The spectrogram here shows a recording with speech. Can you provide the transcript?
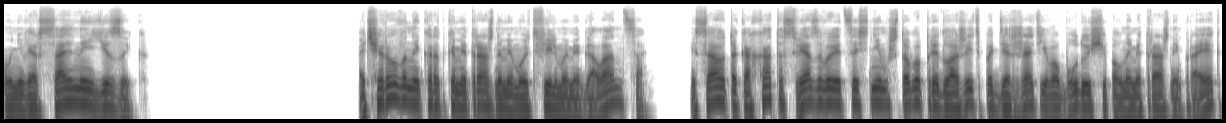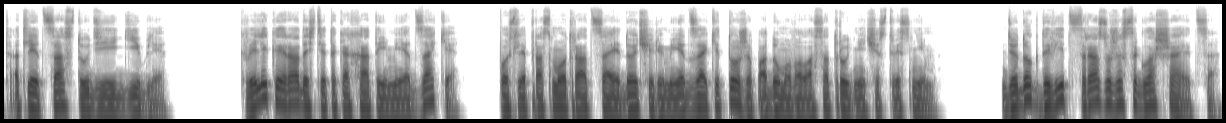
Универсальный язык. Очарованный короткометражными мультфильмами голландца, Исао Такахата связывается с ним, чтобы предложить поддержать его будущий полнометражный проект от лица студии Гибли. К великой радости Такахата и Миядзаки, после просмотра отца и дочери Миядзаки тоже подумывал о сотрудничестве с ним. Дюдок Дэвид сразу же соглашается.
